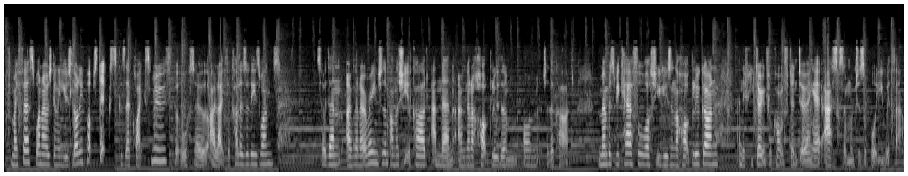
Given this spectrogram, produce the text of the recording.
For my first one I was going to use lollipop sticks because they're quite smooth but also I like the colours of these ones. So then I'm going to arrange them on the sheet of card and then I'm going to hot glue them onto the card. Remember to be careful whilst you're using the hot glue gun and if you don't feel confident doing it, ask someone to support you with that.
